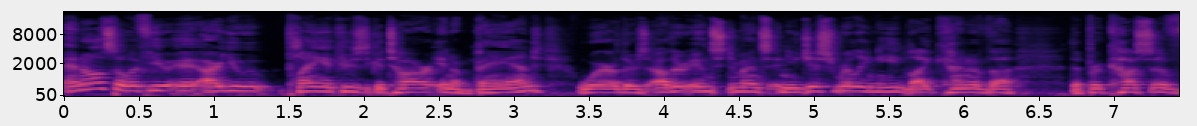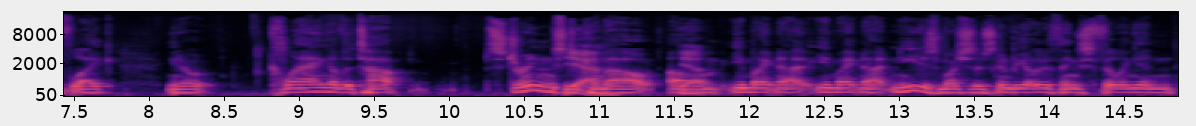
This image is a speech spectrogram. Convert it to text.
And also, if you are you playing acoustic guitar in a band where there's other instruments and you just really need like kind of the the percussive like you know clang of the top strings to Yeah. come out, um, Yeah. you might not you might not need as much. There's going to be other things filling in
